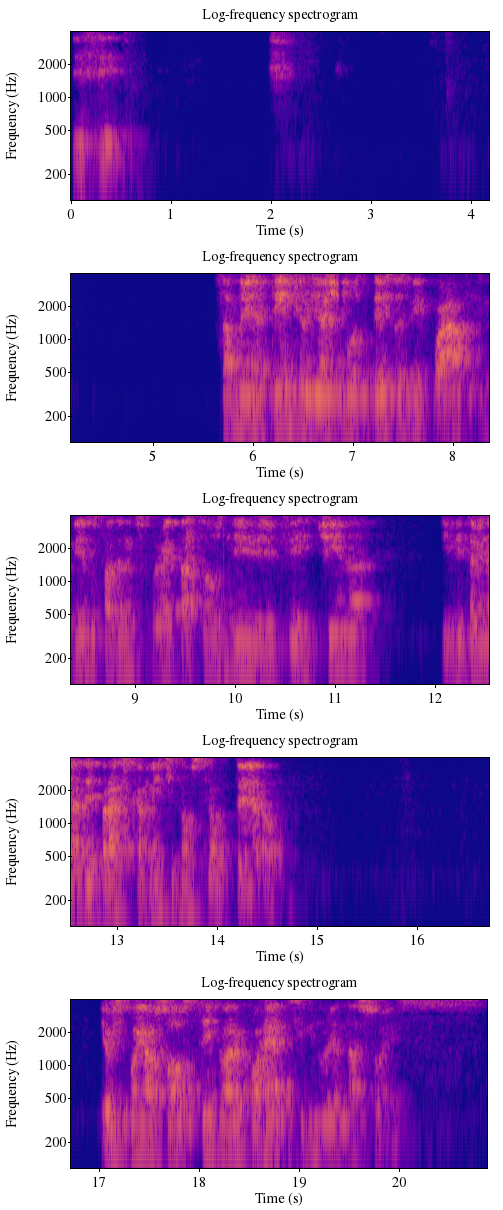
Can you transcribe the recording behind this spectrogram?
Perfeito. Sabrina, tenho tiroide de Hashimoto desde 2004 e mesmo fazendo suplementação, os níveis de ferritina e vitamina D praticamente não se alteram. Eu exponho ao sol sempre na hora correta, seguindo orientações.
